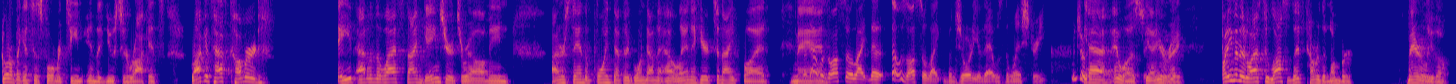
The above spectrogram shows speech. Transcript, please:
going up against his former team in the Houston Rockets. Rockets have covered eight out of the last nine games here, Terrell. I mean, I understand the point that they're going down to Atlanta here tonight, but man, But that was also like the that was also like majority of that was the win streak. Majority yeah, it was. Yeah, you're right. But even their last two losses, they've covered the number. Barely though.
